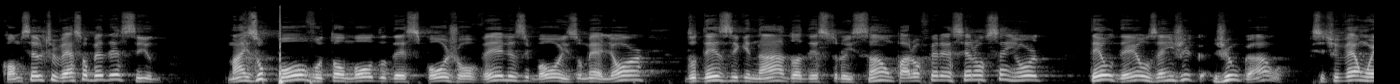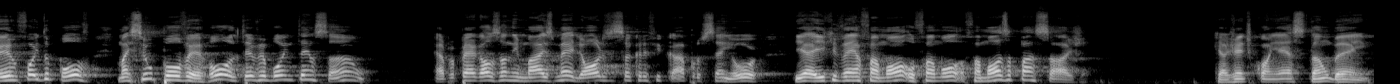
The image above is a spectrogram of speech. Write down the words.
como se ele tivesse obedecido. Mas o povo tomou do despojo ovelhas e bois, o melhor do designado à destruição, para oferecer ao Senhor teu Deus em Gilgal. Se tiver um erro, foi do povo. Mas se o povo errou, ele teve boa intenção. Era para pegar os animais melhores e sacrificar para o Senhor. E é aí que vem a, famo, famo, a famosa passagem, que a gente conhece tão bem,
